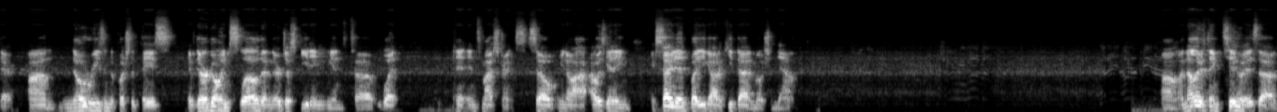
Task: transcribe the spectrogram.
there. Um, no reason to push the pace if they're going slow, then they're just feeding into what into my strengths. So you know, I, I was getting excited, but you got to keep that emotion down. Um, another thing too is, uh,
